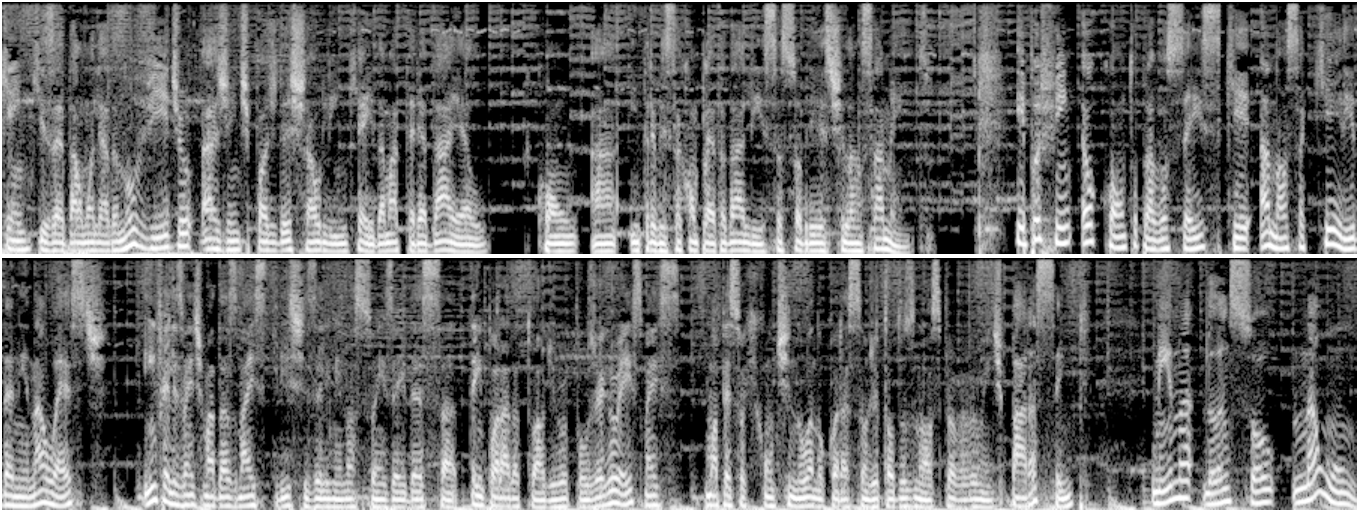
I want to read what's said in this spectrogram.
Quem quiser dar uma olhada no vídeo, a gente pode deixar o link aí da matéria da El com a entrevista completa da Alissa sobre este lançamento. E por fim, eu conto para vocês que a nossa querida Nina West, infelizmente uma das mais tristes eliminações aí dessa temporada atual de RuPaul's Drag Race, mas uma pessoa que continua no coração de todos nós, provavelmente para sempre. Nina lançou não um,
